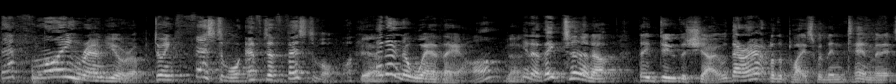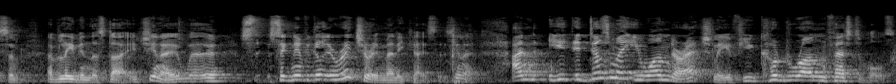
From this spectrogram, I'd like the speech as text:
they're flying around Europe doing festival after festival. Yeah. They don't know where they are. No. You know, they turn up, they do the show, they're out of the place within ten minutes of, of leaving the stage. You know, uh, significantly richer in many cases. You know, and you, it does make you wonder actually if you could run festivals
